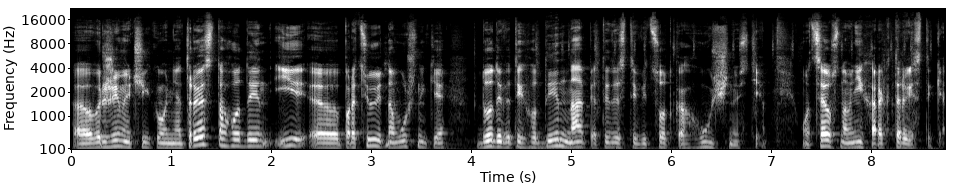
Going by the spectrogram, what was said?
в режимі очікування 300 годин і е, працюють навушники до 9 годин на 50% гучності. Оце основні характеристики.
